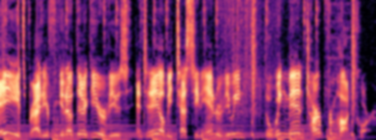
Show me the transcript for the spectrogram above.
Hey, it's Brad here from Get Out There Gear Reviews, and today I'll be testing and reviewing the Wingman Tarp from Hotcore.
